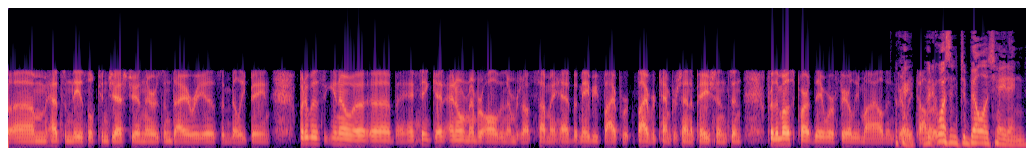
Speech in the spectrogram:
um, had some nasal congestion. There was some diarrhea, some belly pain. But it was, you know, uh, uh, I think I, I don't remember all the numbers off the top of my head, but maybe five, per, five or ten percent of patients, and for the most part, they were fairly mild and fairly Okay, but tolerable. it wasn't debilitating.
